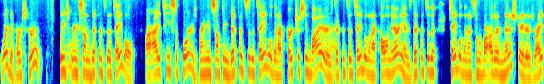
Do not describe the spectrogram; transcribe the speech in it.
We're a diverse group. We each bring something different to the table. Our IT support is bringing something different to the table than our purchasing buyers, Right. different to the table than our culinarians, different to the table than some of our other administrators, right?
